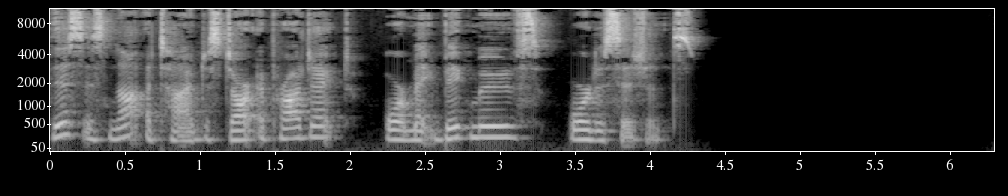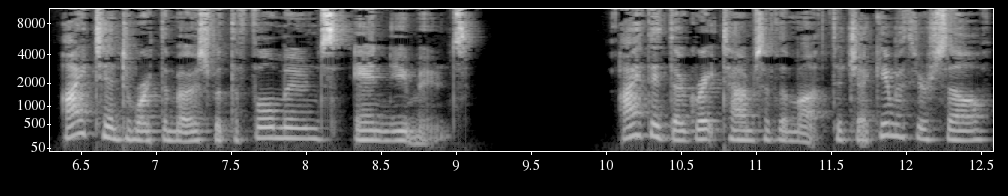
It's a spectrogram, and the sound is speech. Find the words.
This is not a time to start a project or make big moves or decisions. I tend to work the most with the full moons and new moons. I think they're great times of the month to check in with yourself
